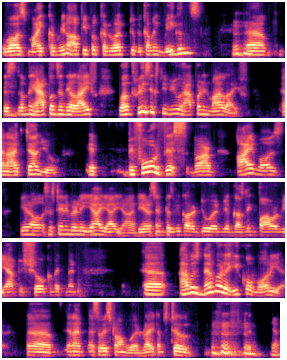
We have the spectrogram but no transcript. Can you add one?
was my, you know, how people convert to becoming vegans. Mm -hmm. uh, something happens in their life. Well, 360 view happened in my life. And I tell you, it before this, Barb, I was, you know, sustainability, yeah, yeah, yeah, data centers, we got to do it. We're guzzling power. We have to show commitment uh, I was never an eco warrior, uh, and I, that's a very strong word, right? I'm still, yeah,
